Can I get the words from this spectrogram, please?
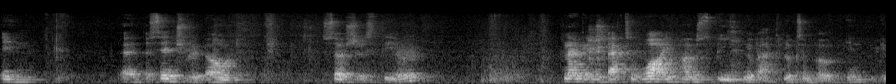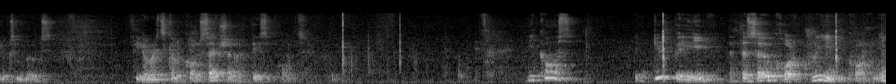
in a, century-old socialist theory. Now getting back to why I was speaking about Luxemburg in Luxemburg's theoretical conception at this point. Because I do believe that the so-called green economy,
